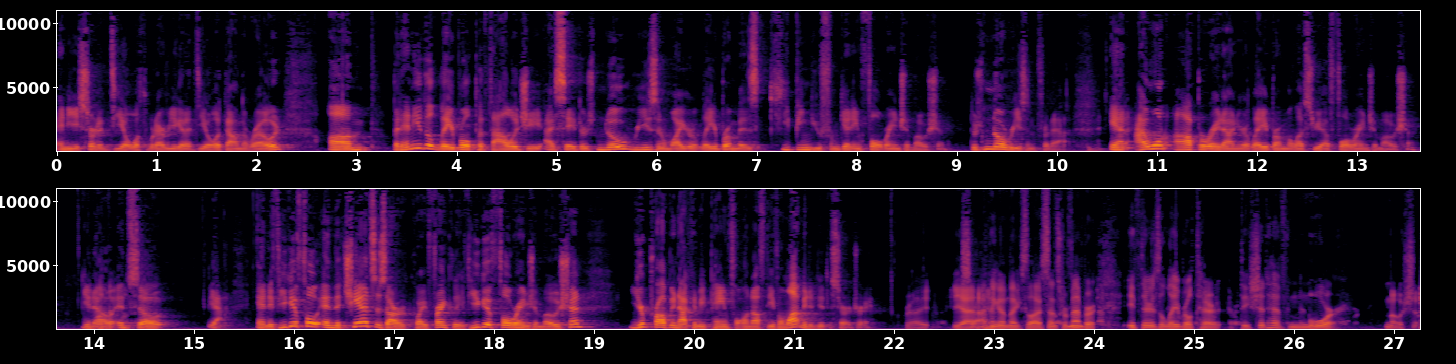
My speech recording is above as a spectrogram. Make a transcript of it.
and you sort of deal with whatever you got to deal with down the road. Um, but any of the labral pathology, I say there's no reason why your labrum is keeping you from getting full range of motion. There's no reason for that. And I won't operate on your labrum unless you have full range of motion. You know, and so yeah. And if you get full, and the chances are, quite frankly, if you get full range of motion, you're probably not going to be painful enough to even want me to do the surgery. Right. Yeah, so. I think that makes a lot of sense. Remember, if there's a labral tear, they should have more motion.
